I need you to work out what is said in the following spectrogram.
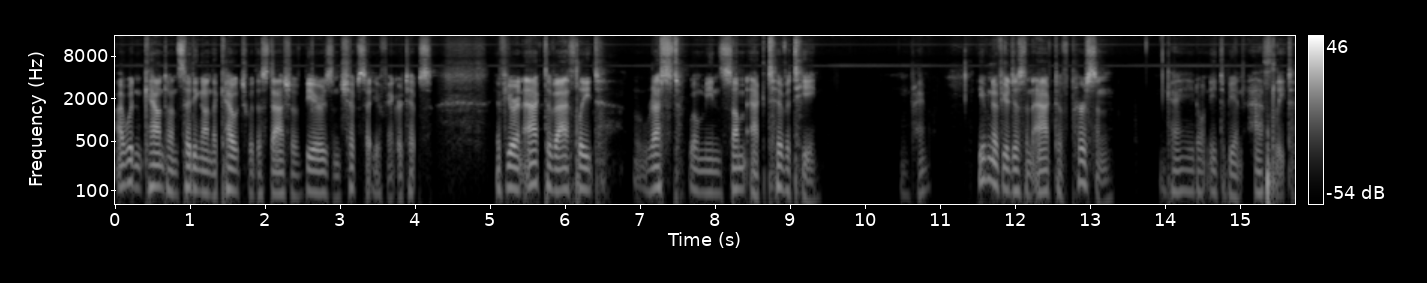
I wouldn't count on sitting on the couch with a stash of beers and chips at your fingertips. If you're an active athlete, rest will mean some activity. Okay. Even if you're just an active person, Okay, you don't need to be an athlete.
